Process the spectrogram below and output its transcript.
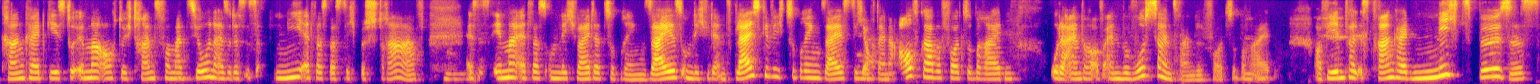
Krankheit gehst du immer auch durch Transformation. Also das ist nie etwas, was dich bestraft. Mhm. Es ist immer etwas, um dich weiterzubringen. Sei es, um dich wieder ins Gleichgewicht zu bringen, sei es, dich ja. auf deine Aufgabe vorzubereiten oder einfach auf einen Bewusstseinswandel vorzubereiten. Auf jeden Fall ist Krankheit nichts Böses,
